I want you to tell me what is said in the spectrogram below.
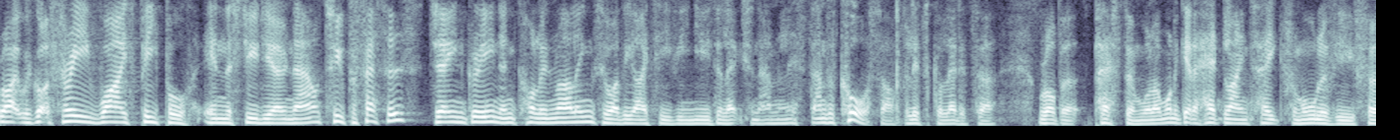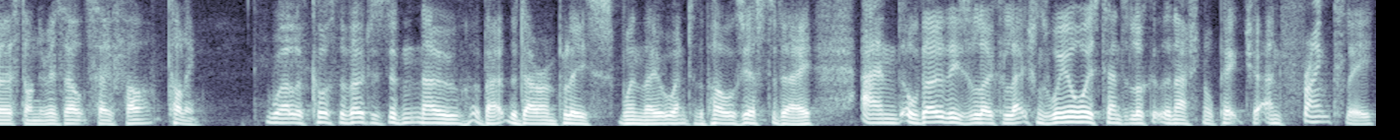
Right, we've got three wise people in the studio now two professors, Jane Green and Colin Rallings, who are the ITV News election analysts, and of course, our political editor, Robert Peston. Well, I want to get a headline take from all of you first on the results so far. Colin. Well, of course, the voters didn't know about the Durham police when they went to the polls yesterday. And although these are local elections, we always tend to look at the national picture. And frankly,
